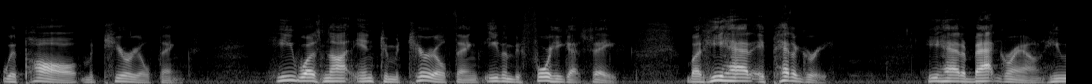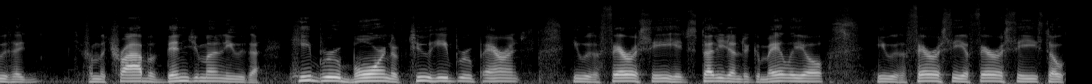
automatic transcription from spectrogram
with Paul material things. He was not into material things even before he got saved. But he had a pedigree. He had a background. He was a from the tribe of Benjamin. He was a Hebrew born of two Hebrew parents. He was a Pharisee. He had studied under Gamaliel. He was a Pharisee of Pharisees. So,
